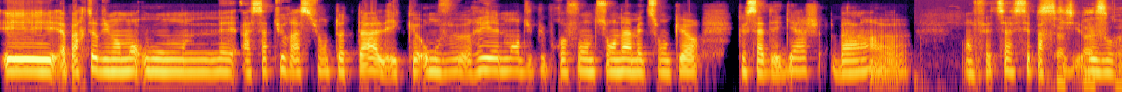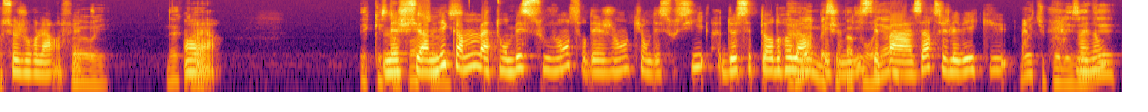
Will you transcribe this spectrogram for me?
et à partir du moment où on est à saturation totale et qu'on veut réellement du plus profond de son âme et de son cœur que ça dégage, ben, euh, en fait, ça c'est Ça parti se le passe, jour, quoi. ce jour-là, en fait. Ouais, oui. D'accord. Voilà. Et Mais je suis amenée euh, quand même à tomber souvent sur des gens qui ont des soucis de cet ordre-là. Ah oui, et je me dis, c'est pas hasard si je l'ai vécu. Oui, tu peux les non. aider.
